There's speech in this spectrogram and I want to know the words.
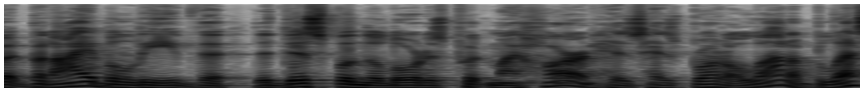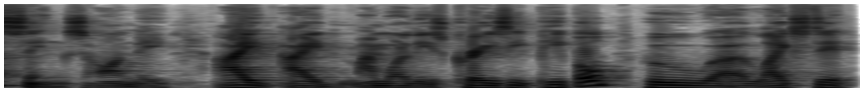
But but I believe that the discipline the Lord has put in my heart has has brought a lot of blessings on me. I, I am one of these crazy people who uh, likes to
